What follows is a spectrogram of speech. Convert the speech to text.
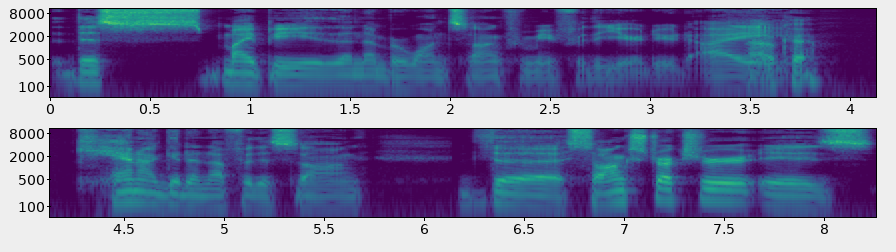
this might be the number one song for me for the year, dude. I Okay. cannot get enough of this song. The song structure is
